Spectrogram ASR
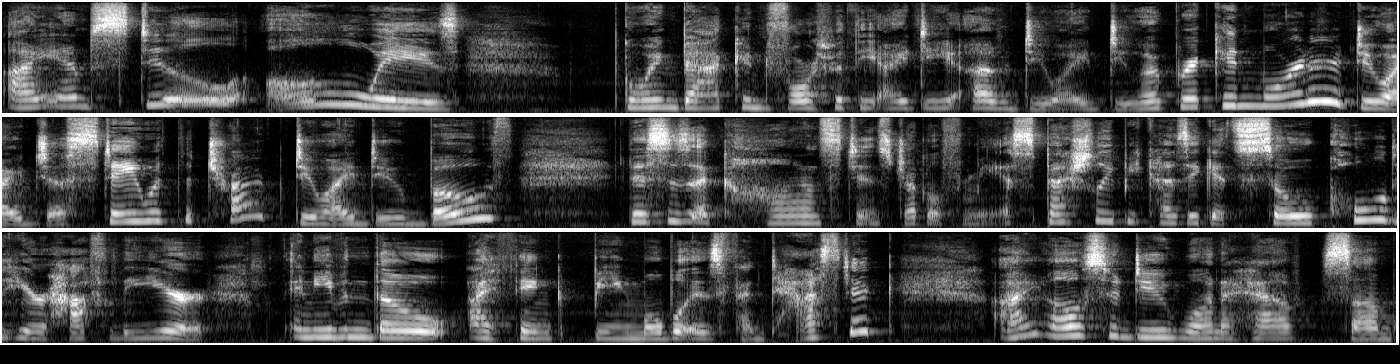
I am still always going back and forth with the idea of do I do a brick and mortar? Do I just stay with the truck? Do I do both? This is a constant struggle for me, especially because it gets so cold here half of the year. And even though I think being mobile is fantastic, I also do want to have some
